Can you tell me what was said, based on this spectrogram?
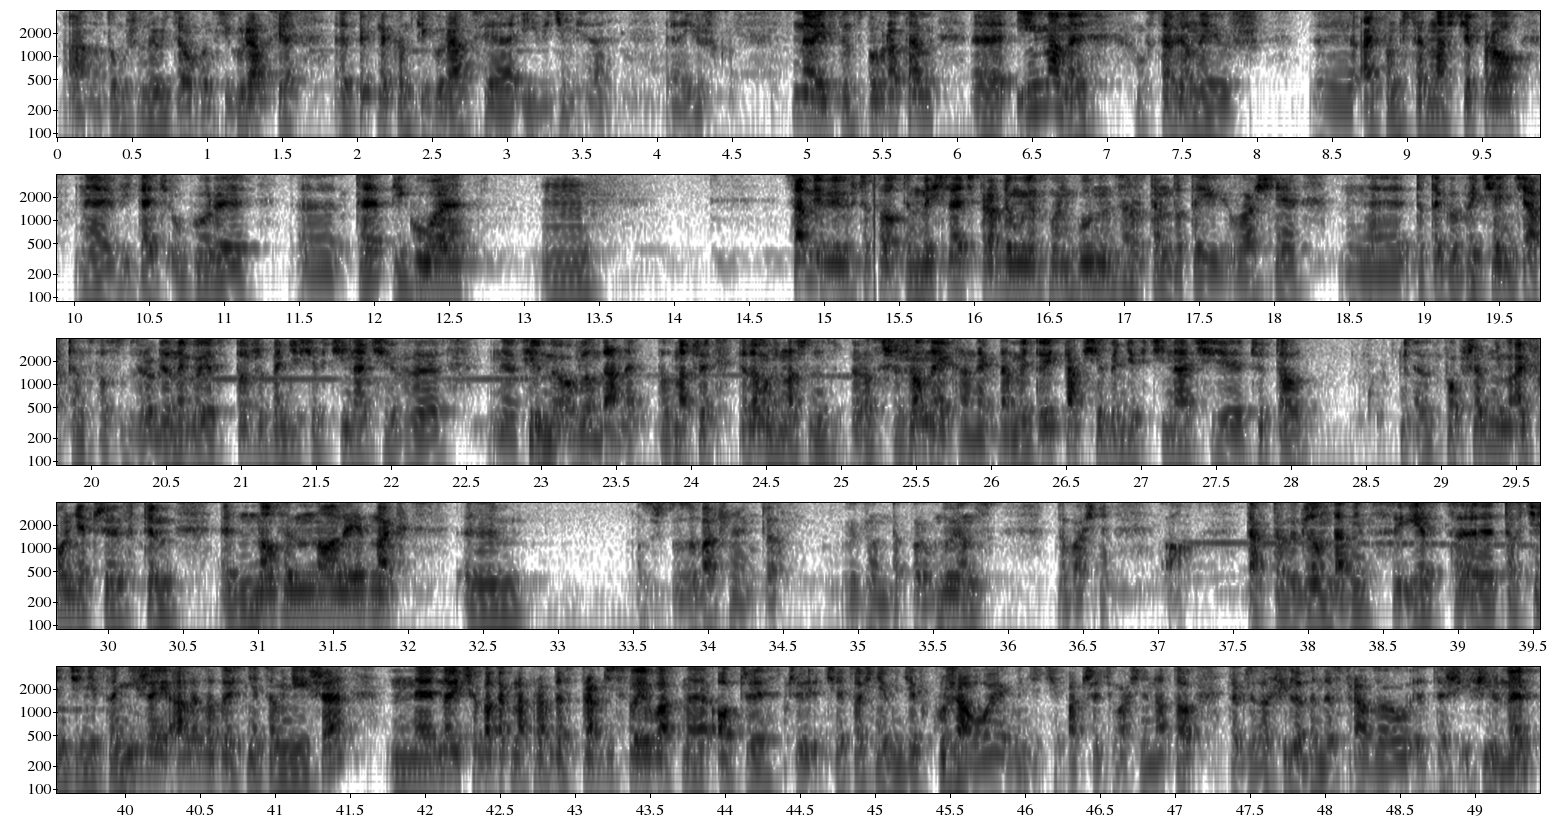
A, no to muszę zrobić całą konfigurację. Pyknę konfigurację i widzimy się już wkrótce. No jestem z powrotem i mamy ustawione już iPhone 14 Pro. Widać u góry e, tę pigułę. Sam nie wiem jeszcze co o tym myśleć. Prawdę mówiąc, moim głównym zarzutem do tej właśnie, do tego wycięcia w ten sposób zrobionego jest to, że będzie się wcinać w filmy oglądane. To znaczy, wiadomo, że nasz rozszerzony ekran jak damy, to i tak się będzie wcinać, e, czy to w poprzednim iPhone'ie, czy w tym e, nowym, no ale jednak, no zresztą zobaczmy jak to wygląda porównując. No właśnie, o. Tak to wygląda, więc jest e, to wcięcie nieco niżej, ale za to jest nieco mniejsze. Mm, No i trzeba tak naprawdę sprawdzić swoje własne oczy, czy cię coś nie będzie wkurzało, jak będziecie patrzeć właśnie na to. Także za chwilę będę sprawdzał e, też i filmy.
